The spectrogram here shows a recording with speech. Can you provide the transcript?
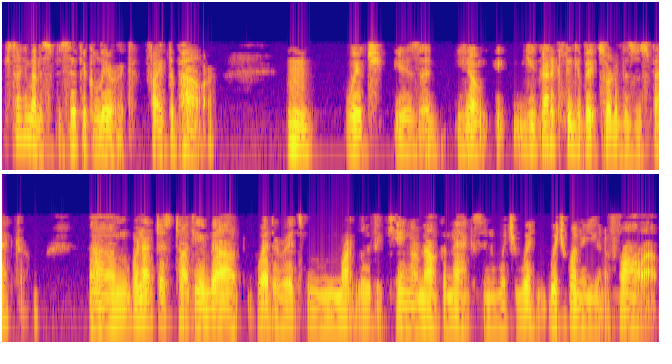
he's talking about a specific lyric, fight the power mm. which is a you know you got to think of it sort of as a spectrum. Um, we're not just talking about whether it's Martin Luther King or Malcolm X and which which one are you going to follow,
